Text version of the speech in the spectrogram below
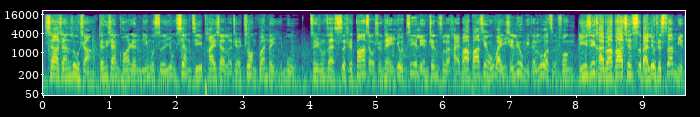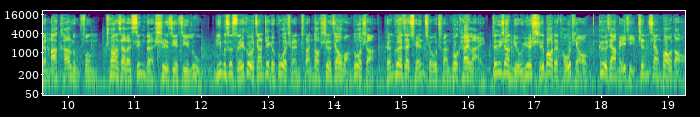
下山路上，登山狂人尼姆斯用相机拍下了这壮观的一幕。最终在四十八小时内又接连征服了海拔八千五百一十六米的洛子峰以及海拔八。千四百六十三米的马卡鲁峰创下了新的世界纪录。尼姆斯随后将这个过程传到社交网络上，很快在全球传播开来，登上《纽约时报》的头条，各家媒体争相报道，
